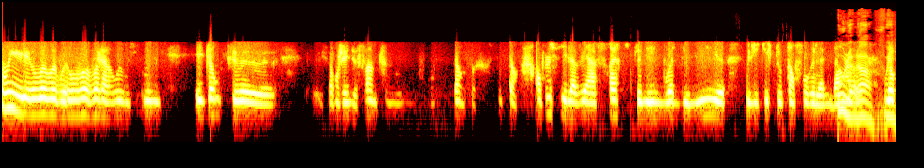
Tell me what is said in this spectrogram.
Oui, voilà, oui, oui, oui. Et donc, changer de femme tout, tout le temps, quoi, tout le temps. En plus, il avait un frère qui tenait une boîte de nuit. euh, il était tout le temps fourré là-dedans. Ouh là là, oui. donc,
